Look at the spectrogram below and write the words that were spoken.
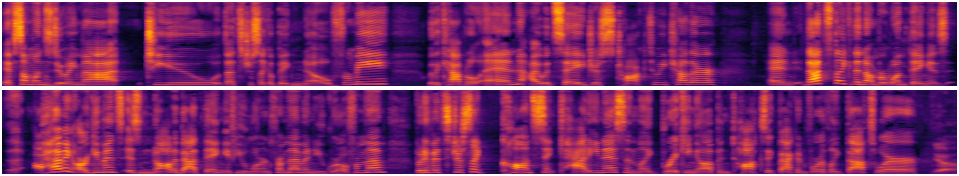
if someone's doing that to you, that's just like a big no for me with a capital N. I would say just talk to each other. And that's like the number one thing is uh, having arguments is not a bad thing if you learn from them and you grow from them. But if it's just like constant cattiness and like breaking up and toxic back and forth, like that's where yeah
